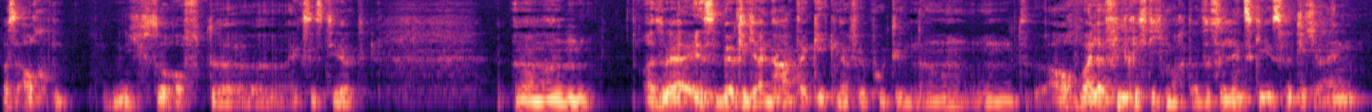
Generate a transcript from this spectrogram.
was auch nicht so oft äh, existiert. Ähm, Also er ist wirklich ein harter Gegner für Putin. Ne? Und auch weil er viel richtig macht. Also Zelensky ist wirklich ein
